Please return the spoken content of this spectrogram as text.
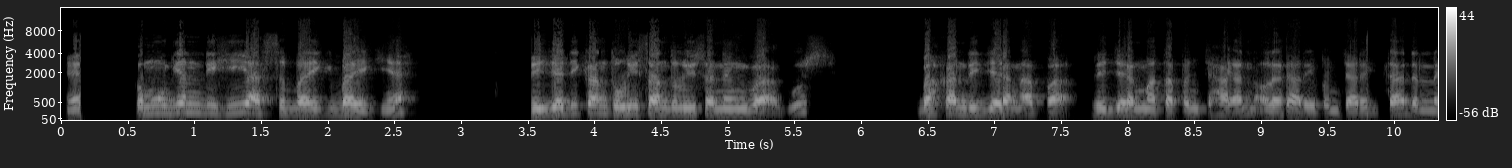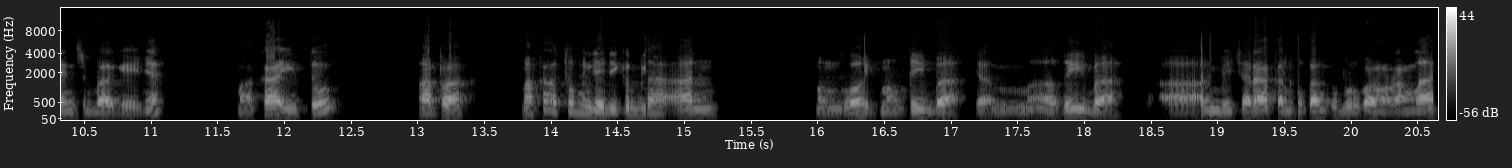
ya. kemudian dihias sebaik-baiknya, dijadikan tulisan-tulisan yang bagus, bahkan dijadikan apa? Dijadikan mata pencahayaan oleh dari pencari kita dan lain sebagainya, maka itu apa? Maka itu menjadi kebiasaan menggosip, mengkibah, ya, menghibah, uh, membicarakan bukan keburukan orang lain,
